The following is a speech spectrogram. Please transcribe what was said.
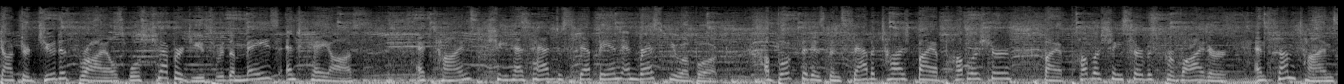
Dr. Judith Briles will shepherd you through the maze and chaos. At times, she has had to step in and rescue a book. A book that has been sabotaged by a publisher, by a publishing service provider, and sometimes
